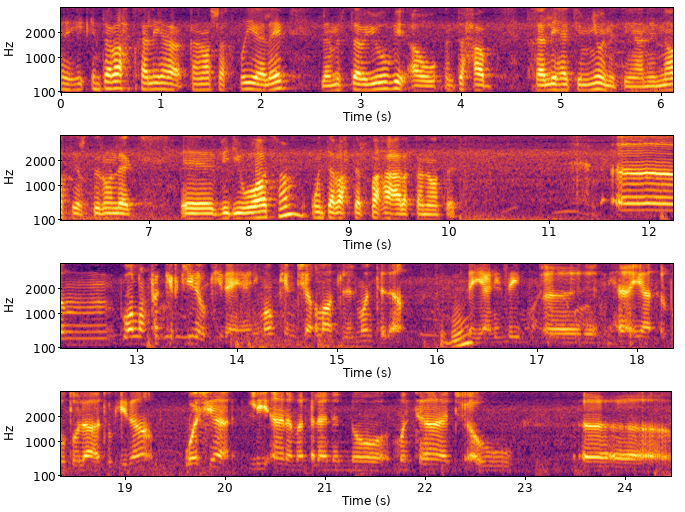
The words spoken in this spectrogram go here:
آه، إنت راح تخليها قناة شخصية لك ل Mr يوفي أو أنت حاب تخليها community يعني الناس يرسلون لك آه، فيديوهاتهم وأنت راح ترفعها على قناتك. أم، والله مفكر كذا وكذا يعني ممكن شغلات للمنتدى. يعني زي نهائيات البطولات وكذا. وأشياء لي أنا مثلا إنه مونتاج أو آه،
